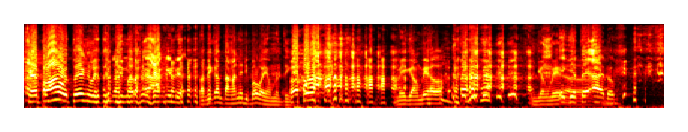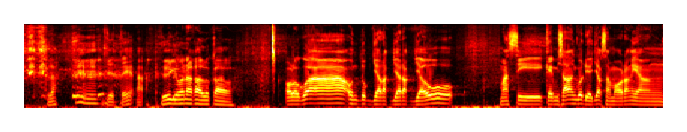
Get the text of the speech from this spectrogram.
kayak pelaut ya ngeliatnya bintang. angin ya. Tapi kan tangannya di bawah yang penting. Megang bel. Megang bel. Kayak GTA dong. Lah, GTA. Jadi gimana kalau kal? Kalau gua untuk jarak-jarak jauh masih kayak misalnya gue diajak sama orang yang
